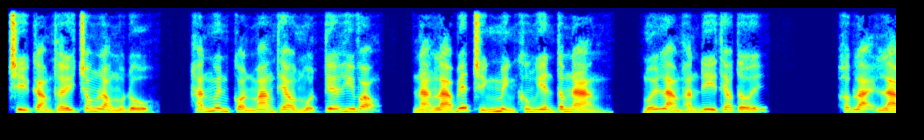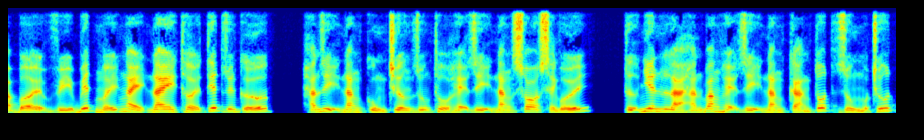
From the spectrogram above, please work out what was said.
Chỉ cảm thấy trong lòng một đổ, hắn nguyên còn mang theo một tia hy vọng, nàng là biết chính mình không yên tâm nàng, mới làm hắn đi theo tới. Hợp lại là bởi vì biết mấy ngày nay thời tiết duyên cớ, hắn dị năng cùng trương dũng thổ hệ dị năng so sánh với, tự nhiên là hắn băng hệ dị năng càng tốt dùng một chút.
